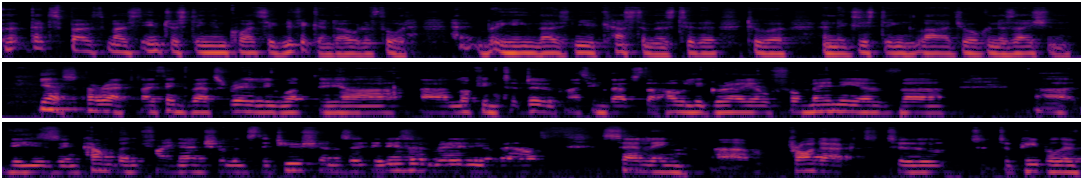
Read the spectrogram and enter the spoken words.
That's both most interesting and quite significant. I would have thought, bringing those new customers to the to a, an existing large organisation. Yes, correct. I think that's really what they are uh, looking to do. I think that's the holy grail for many of. Uh, uh, these incumbent financial institutions, it, it isn't really about selling um, product to, to, to people they've,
